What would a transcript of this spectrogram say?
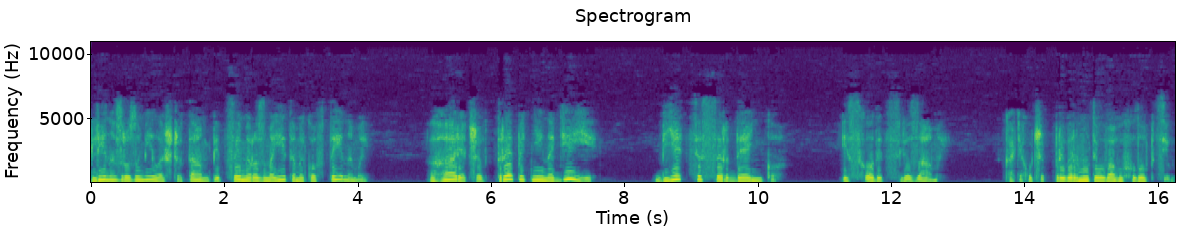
Ліна зрозуміла, що там, під цими розмаїтими ковтинами, гаряче в трепетній надії, б'ється серденько і сходить сльозами. Катя хоче привернути увагу хлопців.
